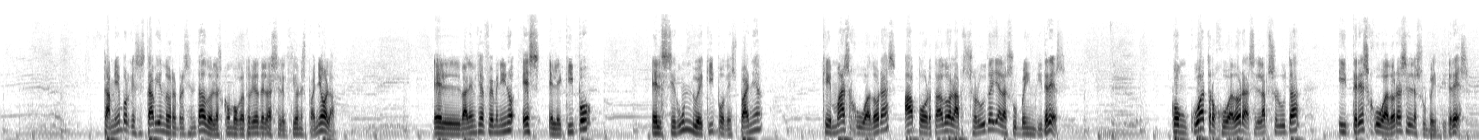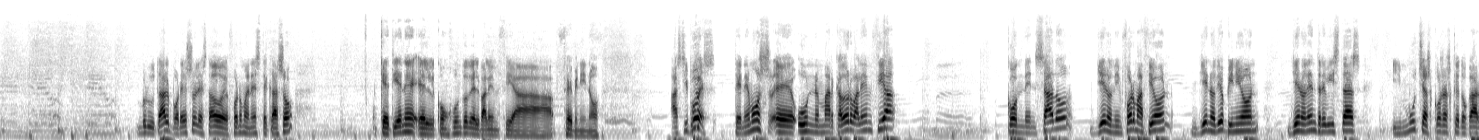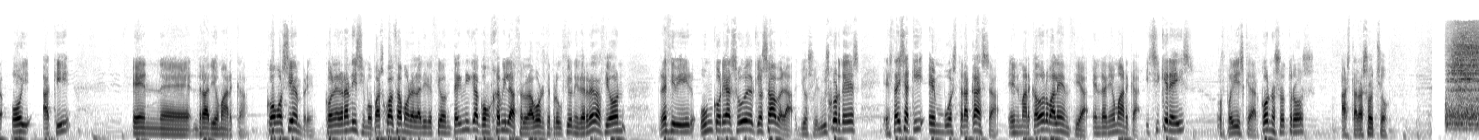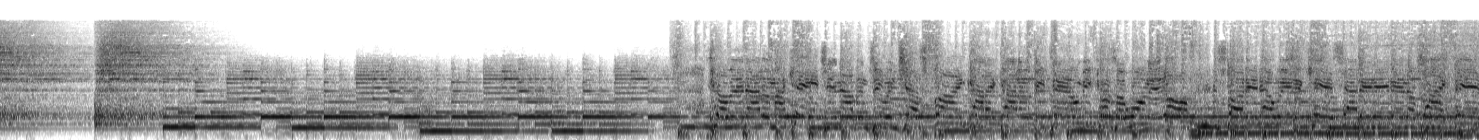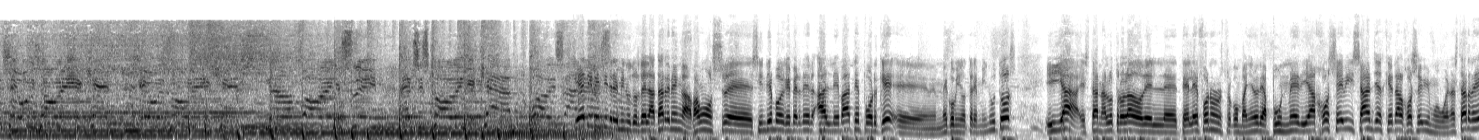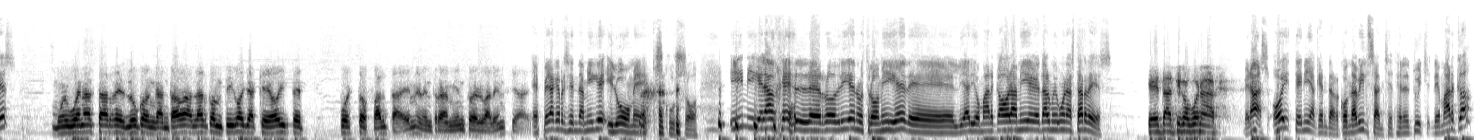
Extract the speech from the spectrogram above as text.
también porque se está viendo representado en las convocatorias de la selección española. El Valencia femenino es el equipo, el segundo equipo de España que más jugadoras ha aportado a la absoluta y a la sub-23. Con cuatro jugadoras en la absoluta y tres jugadoras en la sub-23. Brutal, por eso el estado de forma en este caso que tiene el conjunto del Valencia femenino. Así pues, tenemos eh, un marcador Valencia condensado, lleno de información, lleno de opinión, lleno de entrevistas y muchas cosas que tocar hoy aquí en eh, Radio Marca. Como siempre, con el grandísimo Pascual Zamora en la dirección técnica, con Javi en labores de producción y de redacción, recibir un cordial saludo del que os habla. Yo soy Luis Cortés, estáis aquí en vuestra casa, en Marcador Valencia, en Radio Marca, y si queréis, os podéis quedar con nosotros hasta las 8. Minutos de la tarde. Venga, vamos eh, sin tiempo de que perder al debate porque eh, me he comido tres minutos y ya están al otro lado del eh, teléfono nuestro compañero de Apun Media, Josevi Sánchez. ¿Qué tal, Josevi? Muy buenas tardes. Muy buenas tardes, Luco. Encantado de hablar contigo ya que hoy te he puesto falta en el entrenamiento del Valencia. Espera que presente a Miguel y luego me excuso. y Miguel Ángel Rodríguez, nuestro Miguel del diario Marca. Hola, Miguel, ¿qué tal? Muy buenas tardes. ¿Qué tal, chicos? Buenas. Verás, hoy tenía que entrar con David Sánchez en el Twitch de Marca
